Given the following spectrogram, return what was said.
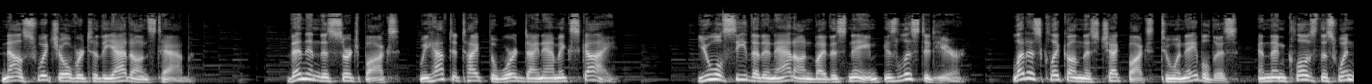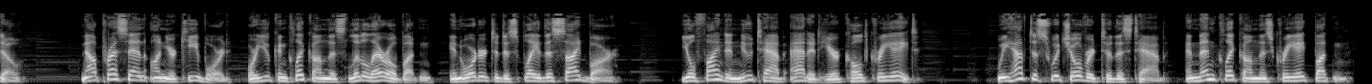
Now switch over to the Add-ons tab. Then in this search box, we have to type the word Dynamic Sky. You will see that an add-on by this name is listed here. Let us click on this checkbox to enable this, and then close this window. Now press N on your keyboard, or you can click on this little arrow button in order to display this sidebar. You'll find a new tab added here called Create. We have to switch over to this tab, and then click on this Create button.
